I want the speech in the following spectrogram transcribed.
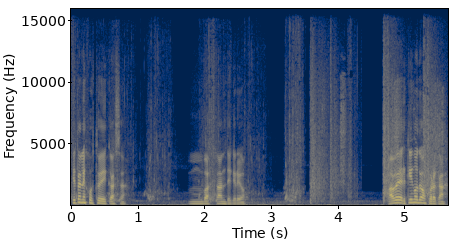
¿Qué tan lejos estoy de casa? Mm, bastante, creo. A ver, ¿qué encontramos por acá?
